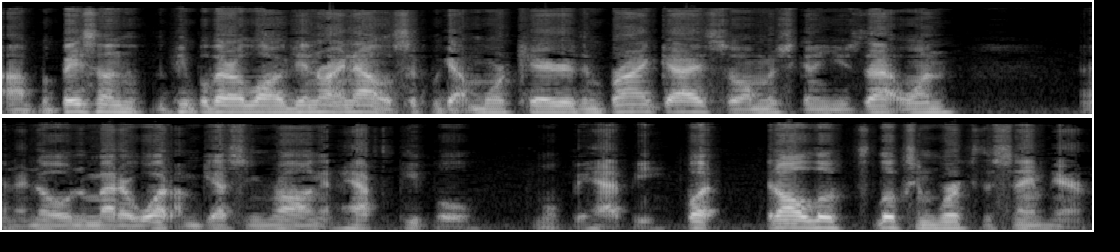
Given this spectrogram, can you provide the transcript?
Uh, but based on the people that are logged in right now, it looks like we got more carrier than Bryant guys, so I'm just going to use that one. And I know no matter what, I'm guessing wrong, and half the people won't be happy. But it all looks, looks and works the same here.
